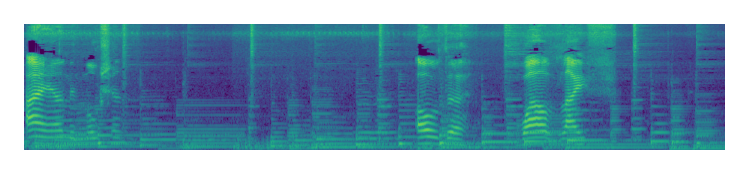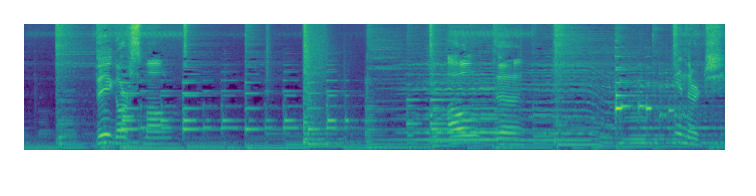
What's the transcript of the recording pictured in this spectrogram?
I am in motion. All the wildlife, big or small, all the energy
